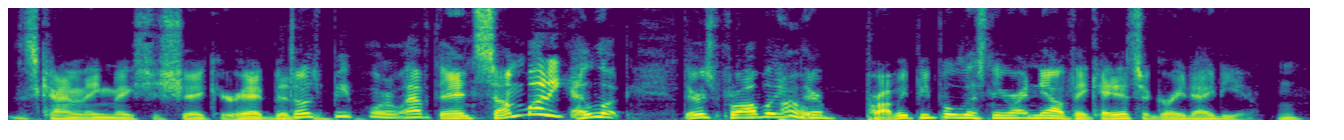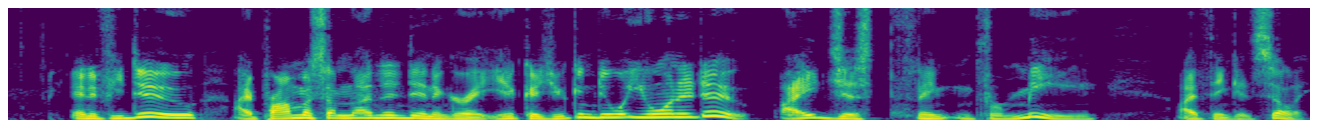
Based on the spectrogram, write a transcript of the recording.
this kind of thing makes you shake your head. But those people are left. And somebody, and look, there's probably oh. there are probably people listening right now think, hey, that's a great idea. Hmm. And if you do, I promise I'm not going to denigrate you because you can do what you want to do. I just think for me, I think it's silly.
